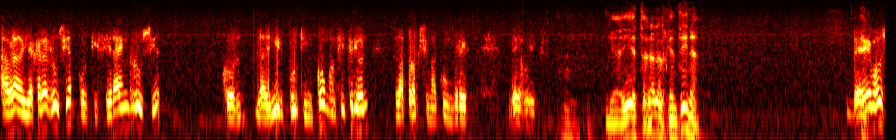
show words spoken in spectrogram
habrá de viajar a Rusia porque será en Rusia, con Vladimir Putin como anfitrión, la próxima cumbre de los BRICS. Y ahí estará la Argentina. Veremos,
